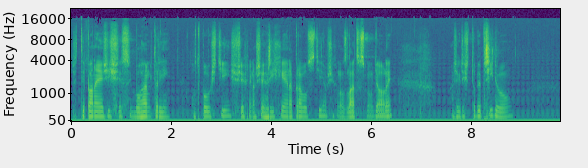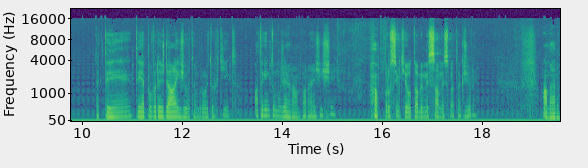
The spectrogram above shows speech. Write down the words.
že ty, pane Ježíši, jsi Bohem, který odpouštíš všechny naše hříchy a nepravosti a všechno zlé, co jsme udělali a že když k tobě přijdou, tak ty, ty je povedeš dál jejich životem, budou-li to chtít. A tak jim to může hnám, pane Ježíši. A prosím tě o to, aby my sami jsme tak žili. Amen.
